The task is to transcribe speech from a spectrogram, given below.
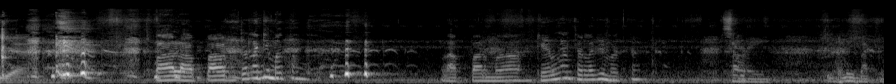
Iya. Pak lapar, ntar lagi matang. Lapar mah, kelan ntar lagi matang. Sore, kali batu.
